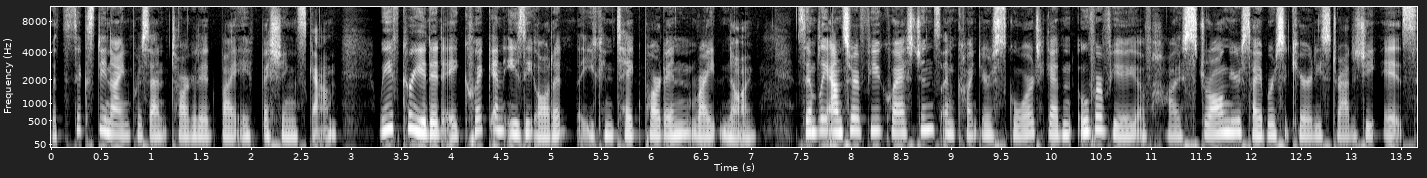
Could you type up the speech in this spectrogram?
with 69% targeted by a phishing scam. We've created a quick and easy audit that you can take part in right now. Simply answer a few questions and count your score to get an overview of how strong your cybersecurity strategy is.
